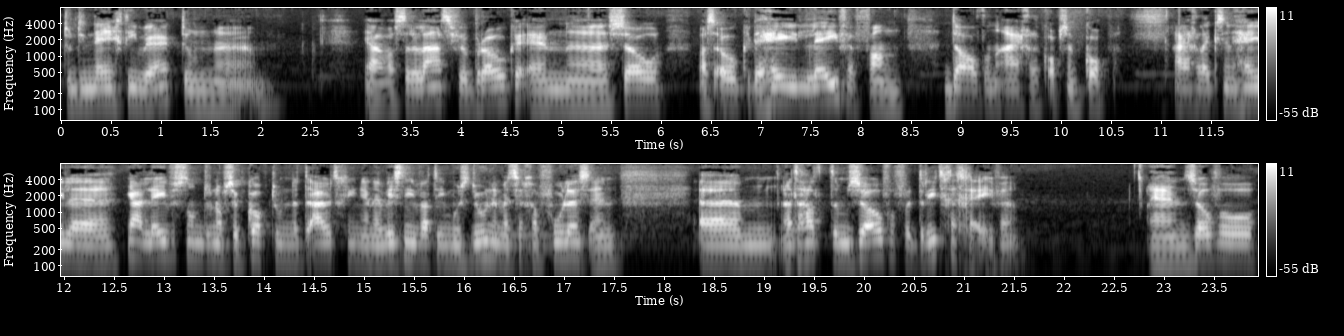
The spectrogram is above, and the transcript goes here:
toen hij 19 werd, toen ehm, ja, was de relatie verbroken. En zo was ook de hele leven van Dalton eigenlijk op zijn kop. Eigenlijk zijn hele ja, leven stond toen op zijn kop toen het uitging. En hij wist niet wat hij moest doen en met zijn gevoelens. En Um, het had hem zoveel verdriet gegeven. En zoveel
